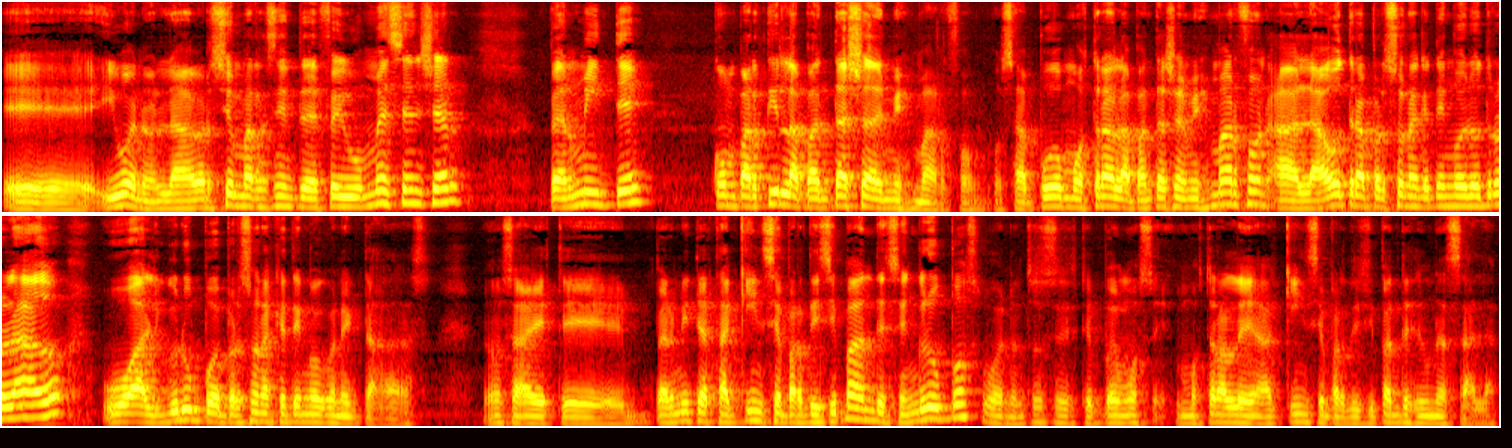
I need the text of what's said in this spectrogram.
Eh, y bueno, la versión más reciente de Facebook Messenger permite compartir la pantalla de mi smartphone. O sea, puedo mostrar la pantalla de mi smartphone a la otra persona que tengo del otro lado o al grupo de personas que tengo conectadas. O sea, este, permite hasta 15 participantes en grupos. Bueno, entonces este, podemos mostrarle a 15 participantes de una sala.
